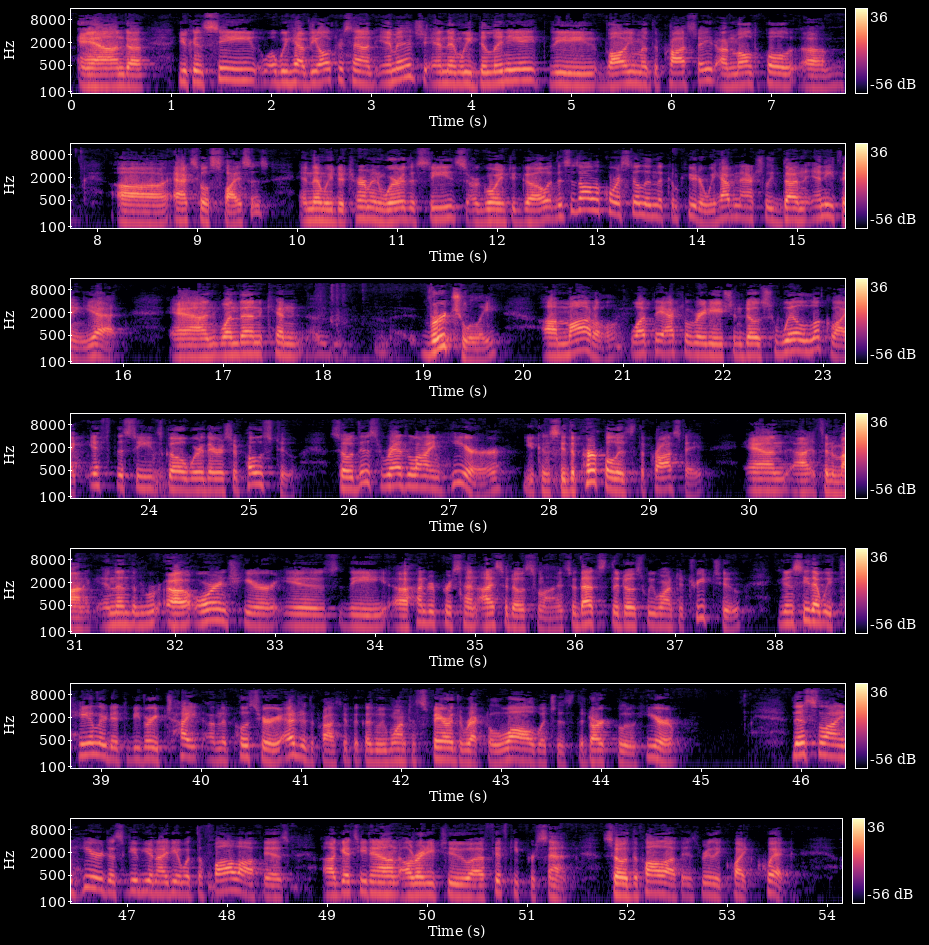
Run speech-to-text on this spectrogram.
And uh, you can see well, we have the ultrasound image, and then we delineate the volume of the prostate on multiple um, uh, axial slices. And then we determine where the seeds are going to go. And this is all, of course, still in the computer. We haven't actually done anything yet. And one then can uh, virtually uh, model what the actual radiation dose will look like if the seeds go where they're supposed to. So this red line here, you can see the purple is the prostate, and uh, it's a mnemonic. And then the uh, orange here is the 100% isodose line. So that's the dose we want to treat to. You can see that we've tailored it to be very tight on the posterior edge of the prostate because we want to spare the rectal wall, which is the dark blue here. This line here, just to give you an idea what the fall off is, uh, gets you down already to uh, 50%. So the fall off is really quite quick.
